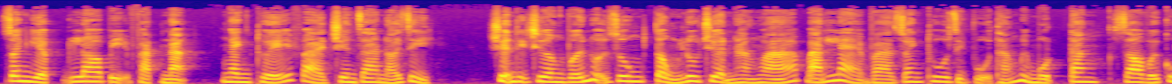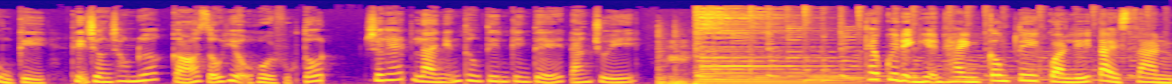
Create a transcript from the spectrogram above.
doanh nghiệp lo bị phạt nặng, ngành thuế và chuyên gia nói gì? Chuyện thị trường với nội dung tổng lưu chuyển hàng hóa bán lẻ và doanh thu dịch vụ tháng 11 tăng so với cùng kỳ, thị trường trong nước có dấu hiệu hồi phục tốt. Trước hết là những thông tin kinh tế đáng chú ý. Theo quy định hiện hành, công ty quản lý tài sản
